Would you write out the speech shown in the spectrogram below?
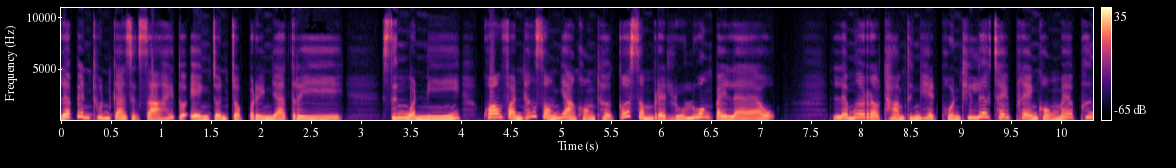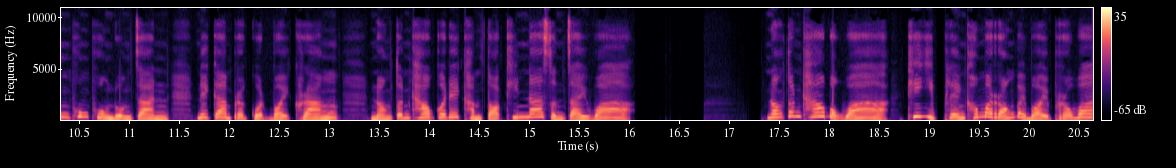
และเป็นทุนการศึกษาให้ตัวเองจนจบปริญญาตรี ซึ่งวันนี้ความฝันทั้งสองอย่างของเธอก็สำเร็จลุล่วงไปแล้ว และเมื่อเราถามถึงเหตุผลที่เลือกใช้เพลงของแม่พึ่งพุ่มพวงดวงจันทร์ในการประกวดบ่อยครั้ง น้องต้นข้าวก็ได้คำตอบที่น่าสนใจว่า น้องต้นข้าวบอกว่า ที่หยิบเพลงเข้ามาร้องบ่อยๆ เพราะว่า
